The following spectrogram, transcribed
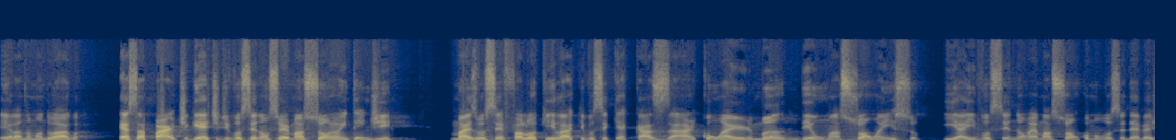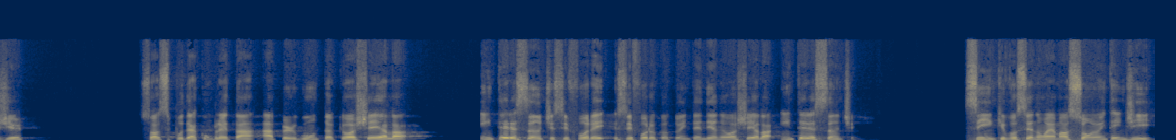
Ela não mandou água. Essa parte, Guete, de você não ser maçom, eu entendi. Mas você falou que lá que você quer casar com a irmã de um maçom, é isso? E aí você não é maçom, como você deve agir? Só se puder completar a pergunta, que eu achei ela interessante, se for, se for o que eu estou entendendo, eu achei ela interessante. Sim, que você não é maçom, eu entendi.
